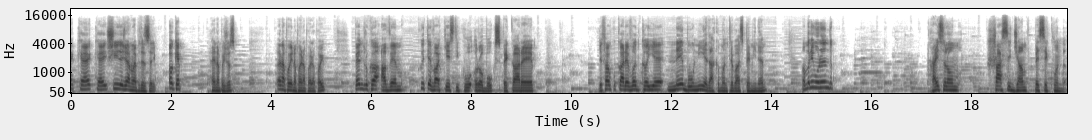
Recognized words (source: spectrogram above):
ok, ok, și deja nu mai putem sări. Ok, hai înapoi jos. Înapoi, înapoi, înapoi, înapoi. Pentru că avem câteva chestii cu Robux pe care de fapt cu care văd că e nebunie dacă mă întrebați pe mine. În primul rând, hai să luăm 6 jump pe secundă.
